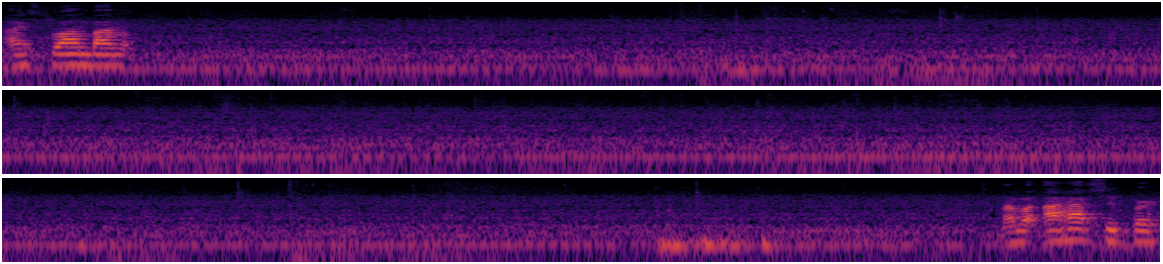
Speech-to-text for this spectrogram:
I spawned by I'm, I have super.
